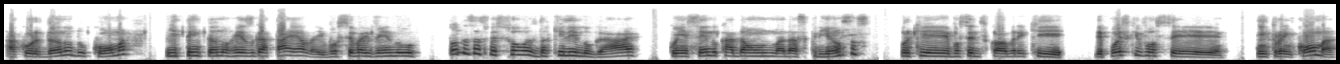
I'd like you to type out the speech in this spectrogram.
acordando do coma e tentando resgatar ela. E você vai vendo todas as pessoas daquele lugar, conhecendo cada uma das crianças porque você descobre que depois que você entrou em coma,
